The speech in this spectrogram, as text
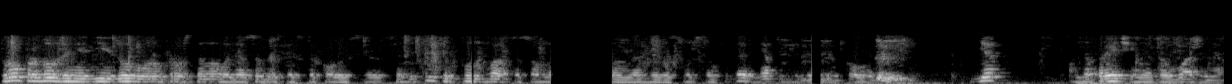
Про продовження дії договору про встановлення особистих строкових с- сервітутів. Пункт 2 стосовно енергоресурсів ФД для додаткового вивчення. Є заперечення, зауваження?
